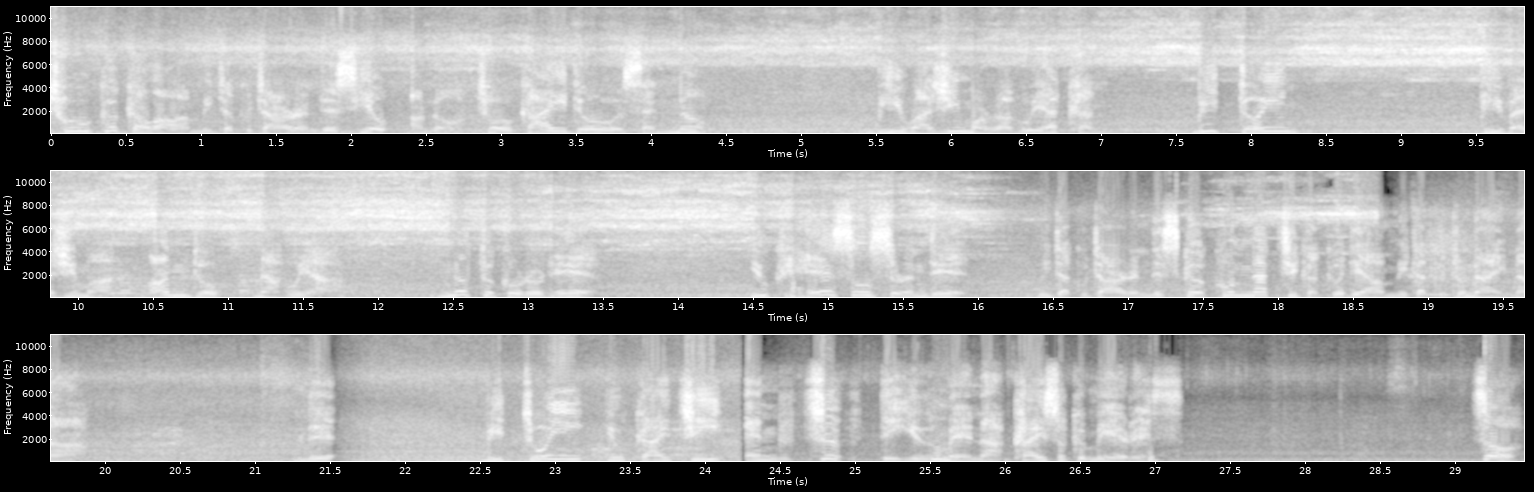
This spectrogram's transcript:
遠くからは見たことあるんですよ。あの、東海道線のビワ島名古屋間、ビットイン、ビワ島名古屋のところで、よく並走するんで、見たことあるんですが、こんな近くでは見たことないな。で、ビットインユカイチエンルツって有名な快速名です。そう、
